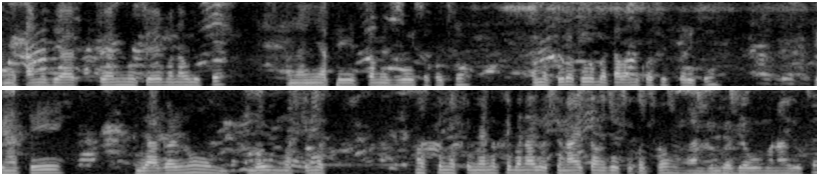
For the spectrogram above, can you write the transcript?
અને સામે જે આ ટ્રેનનું છે એ બનાવેલું છે. અને અહીંયાથી તમે જોઈ શકો છો. અમે પૂરેપૂરું બતાવવાની કોશિશ કરીશું. ત્યાંથી જે આગળનું બહુ મસ્ત મસ્ત મસ્ત મસ્ત મહેનતથી બનાવેલું છે. નાય તમે જોઈ શકો છો. આ ડુંગર જેવું બનાવેલું છે.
